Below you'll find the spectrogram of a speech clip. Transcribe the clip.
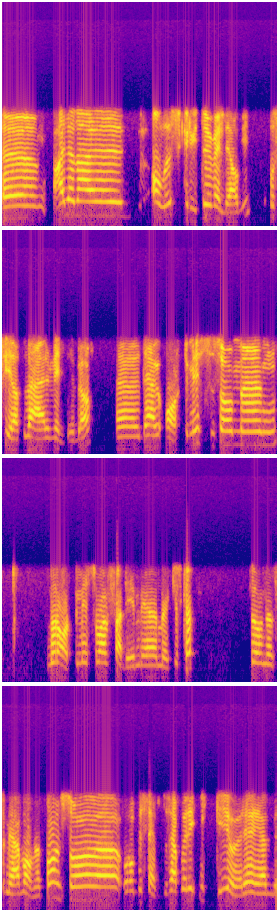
Eh, nei, den er Alle skryter veldig av den og sier at det er veldig bra. Eh, det er jo Artemis som eh, Når Artemis var ferdig med America's Cup, som den som jeg var med på, så, og bestemte seg for å ikke gjøre en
